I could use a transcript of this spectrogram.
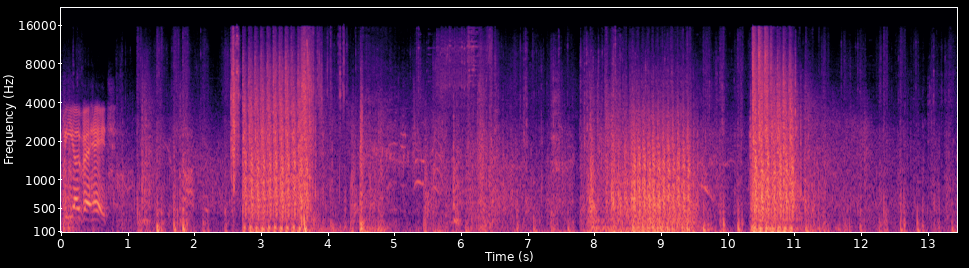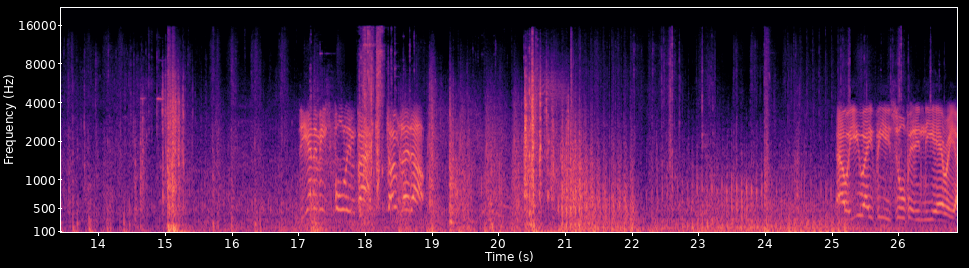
UAV overhead. The enemy's falling back. Don't let up. Our UAV is orbiting the area.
